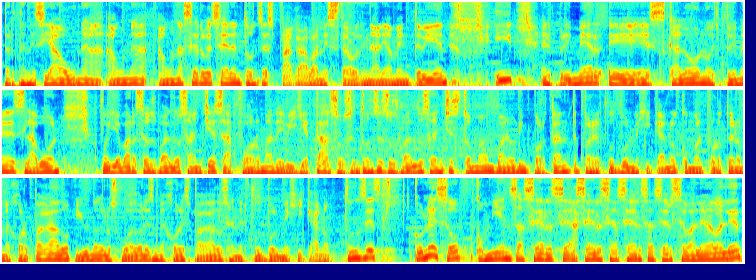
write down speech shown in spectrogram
pertenecía a una, a una, a una cervecera, entonces pagaban extraordinariamente bien. Y el primer eh, escalón o el primer eslabón fue llevarse a Osvaldo Sánchez a forma de billetazos. Entonces Osvaldo Sánchez toma un valor importante para el fútbol mexicano como el portero mejor pagado y uno de los jugadores mejores pagados en el fútbol mexicano. Entonces, con eso comienza a hacerse, hacerse, hacerse, hacerse valer a valer.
